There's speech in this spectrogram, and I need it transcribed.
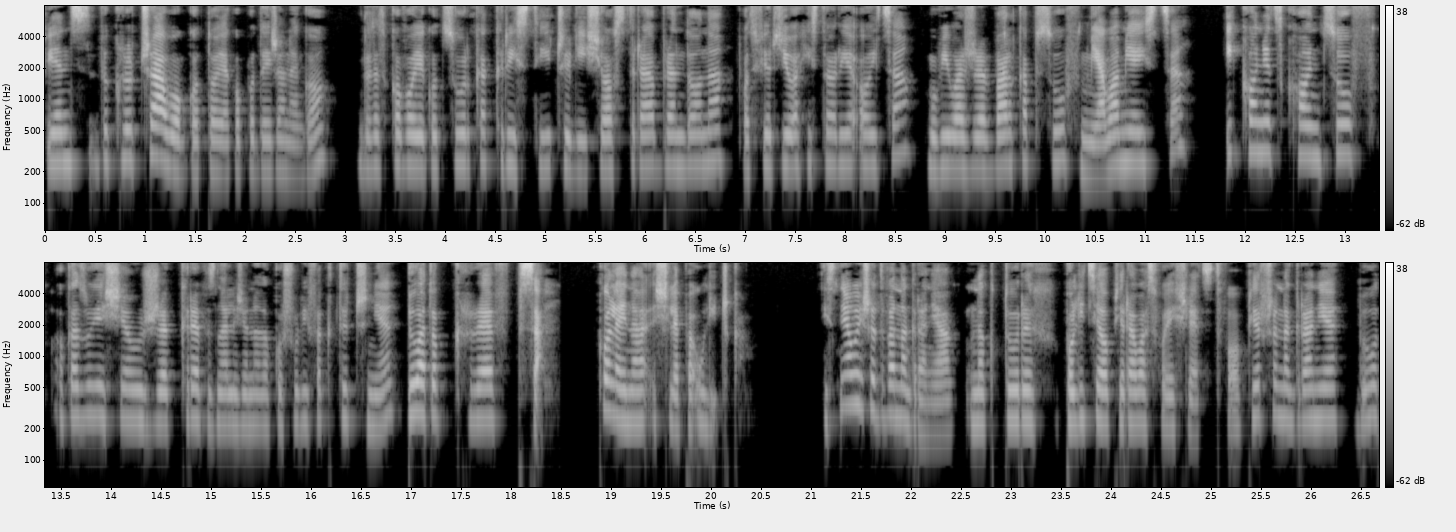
więc wykluczało go to jako podejrzanego. Dodatkowo jego córka Christy, czyli siostra Brandona, potwierdziła historię ojca. Mówiła, że walka psów miała miejsce, i koniec końców okazuje się, że krew znaleziona na koszuli faktycznie była to krew psa. Kolejna ślepa uliczka. Istniały jeszcze dwa nagrania, na których policja opierała swoje śledztwo. Pierwsze nagranie było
